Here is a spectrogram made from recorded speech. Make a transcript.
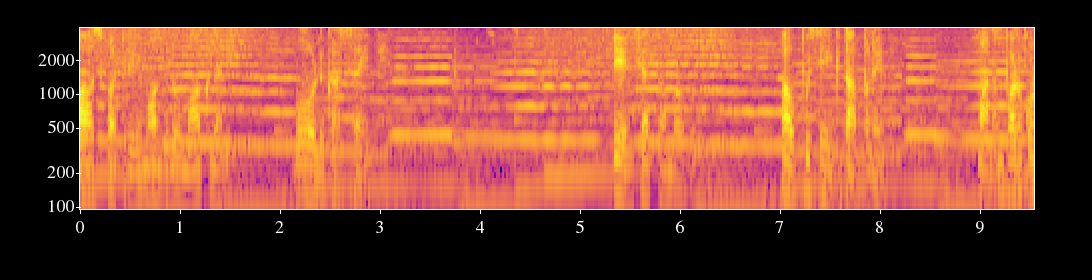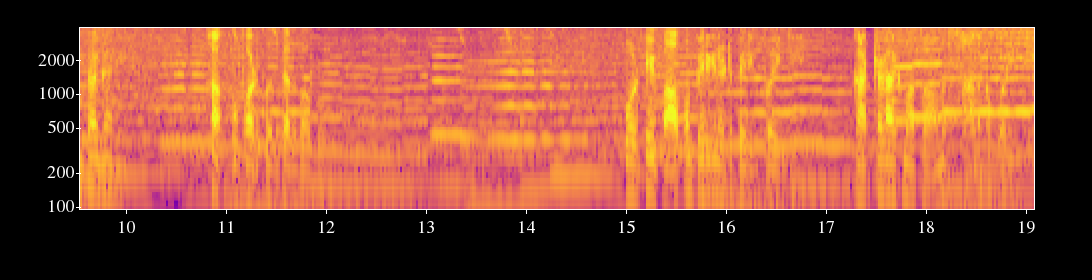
ఆసుపత్రి మందులు మాకులని బోల్డ్ ఖర్చు అయింది. ఏం చేస్తాం బాబు? అప్పు చేయికి తప్పలేదు. మనం పడుకుంటాం గాని. అప్పు పడుకోదు కదా బాబు. వడ్డీ పాపం పెరిగినట్టు పెరిగిపోయింది. కట్టడానికి మా తోమత సాలకపోయింది.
